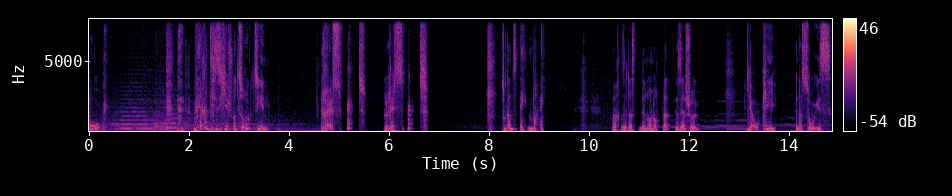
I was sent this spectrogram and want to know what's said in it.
Oh. Während die sich hier schon zurückziehen. Respekt. Respekt. So ganz nebenbei. Machen sie das dann auch noch platt. Sehr schön. Ja, okay. Wenn das so ist.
